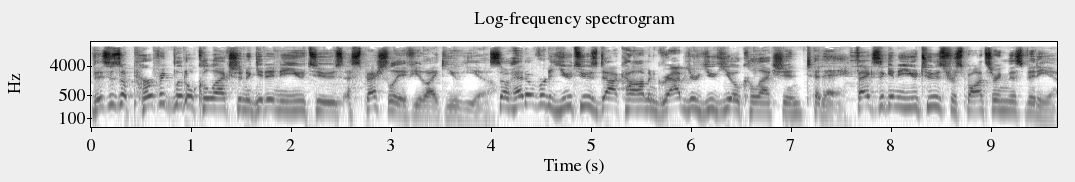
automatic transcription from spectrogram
This is a perfect little collection to get into YouTooz, especially if you like Yu-Gi-Oh! So head over to YouTooz.com and grab your Yu-Gi-Oh! collection today. Thanks again to YouTooz for sponsoring this video.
